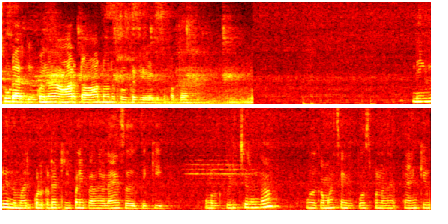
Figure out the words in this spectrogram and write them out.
சூடாக இருக்குது கொஞ்ச நேரம் ஆறட்டும். ஆறுநூறு கொழுக்கட்டை எடுத்து பார்ப்போம் நீங்களும் இந்த மாதிரி கொழுக்கட்டை ட்ரை பண்ணி பாருங்கள் விநாயகர் சதுர்த்திக்கு. உங்களுக்கு பிடிச்சிருந்தா உங்கள் கமெண்ட்ஸ் எனக்கு போஸ்ட் பண்ணுங்கள் தேங்க்யூ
